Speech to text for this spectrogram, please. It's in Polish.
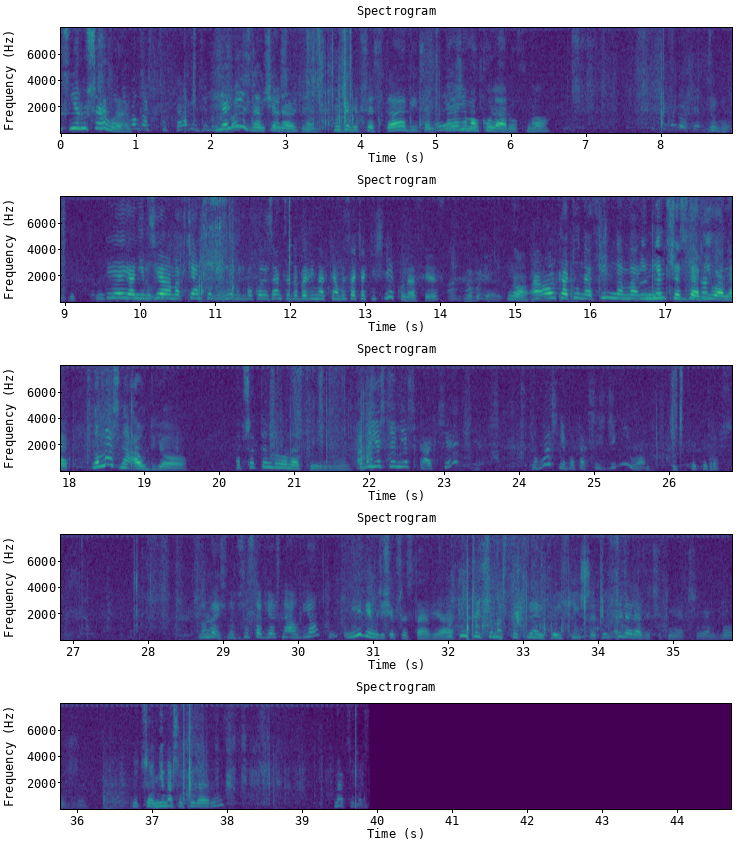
nic nie ruszała. Nie mogłaś przestawić, żeby Ja nie znam się na tym. No żeby przestawić, ale no, ja nie nie- mam okularów, no. Nie, ja nie wzięłam, a chciałam sobie zrobić, bo koleżance do Berlina chciałam wysłać jakiś śnieg u nas jest. No bo jest. No, a Olka tu na film nam ma i mnie przestawiła na... No masz na audio. A przedtem było na filmie. A wy jeszcze mieszkacie? No właśnie, bo tak się zdziwiłam. Proszę. No weź, no przestawiłaś na audio? Nie wiem, gdzie się przestawia. No tutaj co masz to krętło i pisze, to tyle razy ci tłumaczyłam, Boże. No co, nie masz okularów? Na co masz?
